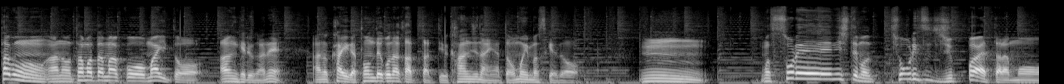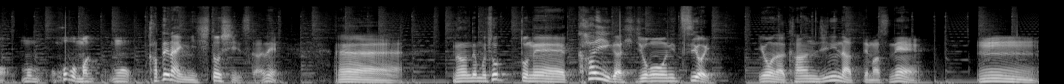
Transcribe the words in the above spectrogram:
多分あのたまたまこうマイとアンヘルがねあの回が飛んでこなかったっていう感じなんやと思いますけど。うん。まあ、それにしても勝率10%やったらもうもうほぼ、ま、もう勝てないに等しいですからね。えー、なんでもちょっとね回が非常に強いような感じになってますね。うん。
